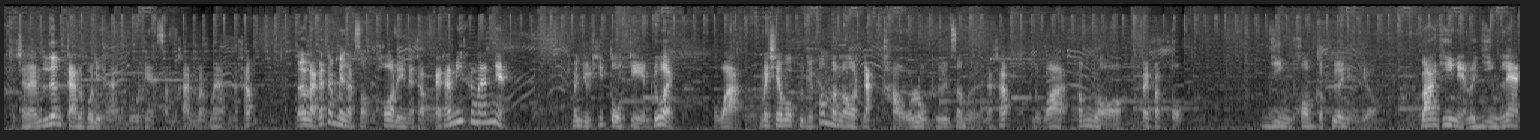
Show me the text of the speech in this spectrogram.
เพราะฉะนั้นเรื่องการบริหารบูตเนี่ยสำคัญมากๆนะครับหลักๆก็จะเป็นจากสองข้อนี้นะครับ แต่ทั้งนี้ทั้งนั้นเนี่ยมันอยู่ที่ตัวเกมด้วย เพราะว่าไม่ใช่ว่าคุณจะต้องมารอดักเขาลงพื้นเสมอนะครับ หรือว่าต้องรอไปประกบยิงพร้อมกับเพื่อนอย่างเดียว บางทีเนี่ยเรายิงแลก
